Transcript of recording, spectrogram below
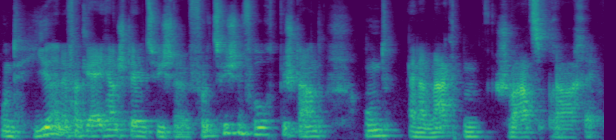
und hier einen Vergleich anstellen zwischen einem Zwischenfruchtbestand und einer nackten Schwarzbrache.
